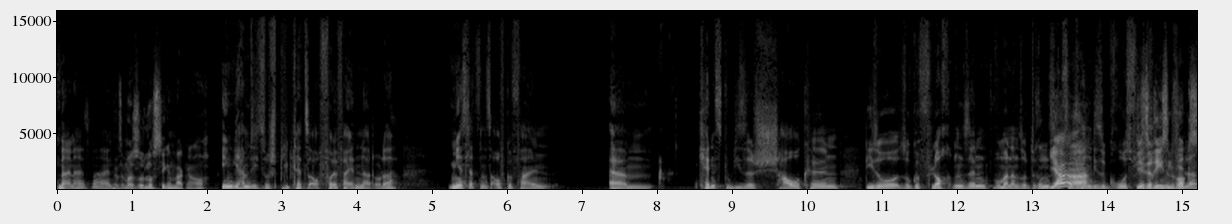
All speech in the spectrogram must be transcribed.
Nein heißt nein. Das sind immer so lustige Macken auch. Irgendwie haben sich so Spielplätze auch voll verändert, oder? Mir ist letztens aufgefallen, ähm, kennst du diese Schaukeln, die so, so geflochten sind, wo man dann so drin sitzen Ja. kann, diese großflächigen Diese? Villa?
